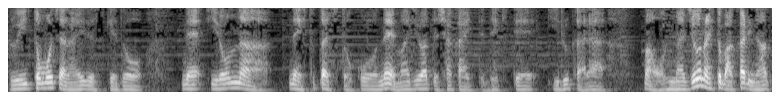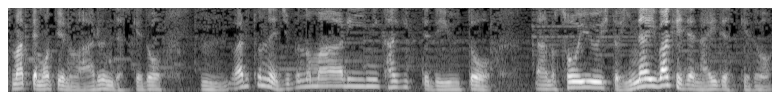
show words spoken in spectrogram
類友じゃないですけど、ね、いろんなね、人たちとこうね、交わって社会ってできているから、まあ同じような人ばっかりに集まってもっていうのはあるんですけど、うん、割とね、自分の周りに限ってで言うと、あの、そういう人いないわけじゃないですけど、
